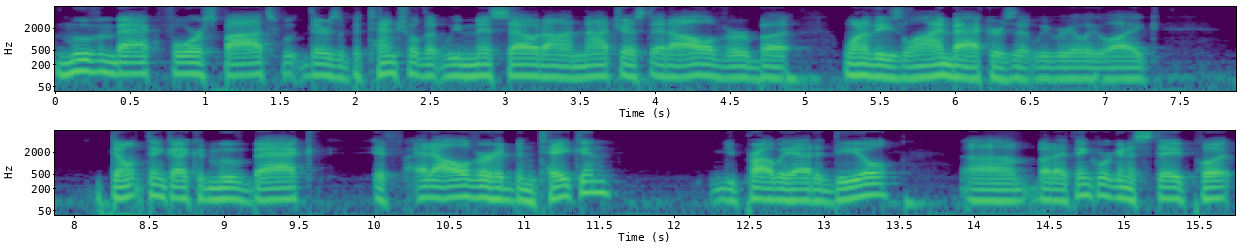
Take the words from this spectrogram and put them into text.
moving back four spots, there's a potential that we miss out on not just Ed Oliver, but one of these linebackers that we really like. Don't think I could move back. If Ed Oliver had been taken, you probably had a deal. Um, but I think we're going to stay put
